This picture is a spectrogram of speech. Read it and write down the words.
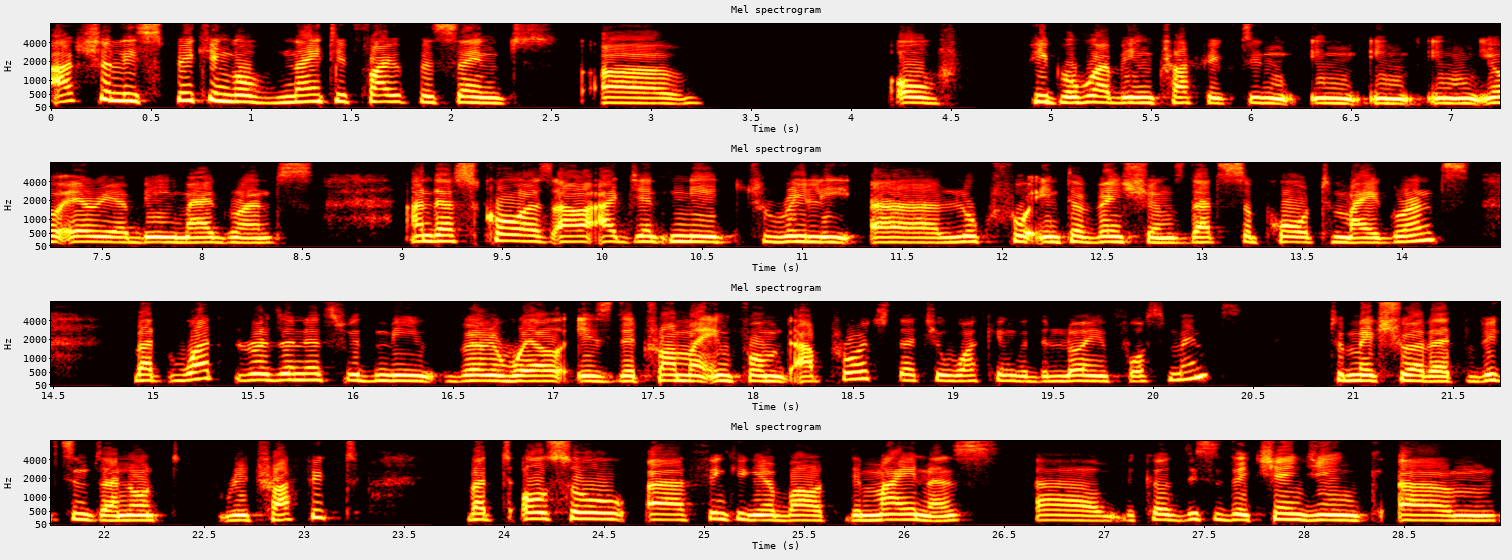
actually, speaking of 95% uh, of people who are being trafficked in, in, in, in your area being migrants underscores our urgent need to really uh, look for interventions that support migrants. But what resonates with me very well is the trauma-informed approach that you're working with the law enforcement to make sure that victims are not re-trafficked but also uh, thinking about the minors, uh, because this is the changing um,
